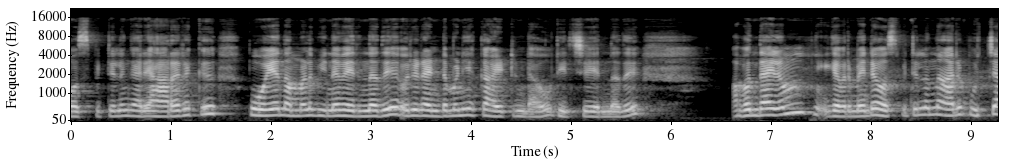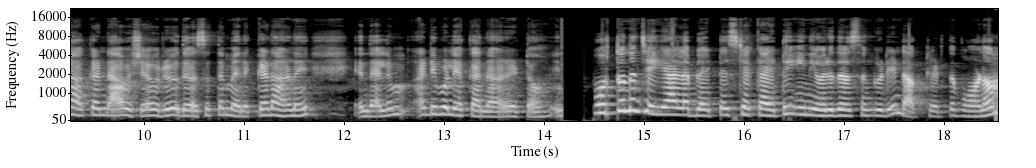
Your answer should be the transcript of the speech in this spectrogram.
ഹോസ്പിറ്റലും കാര്യം ആറരക്ക് പോയ നമ്മൾ പിന്നെ വരുന്നത് ഒരു രണ്ട് മണിയൊക്കെ ആയിട്ടുണ്ടാവും തിരിച്ച് വരുന്നത്. അപ്പോൾ എന്തായാലും ഗവൺമെന്റ് ഹോസ്പിറ്റലൊന്നും ആരും പുച്ഛാക്കണ്ട പക്ഷേ ഒരു ദിവസത്തെ മെനക്കേടാണ്. എന്തായാലും അടിപൊളിയാക്കാനാണ് കേട്ടോ പുറത്തൊന്നും ചെയ്യാനുള്ള ബ്ലഡ് ടെസ്റ്റ് ഒക്കെ ആയിട്ട് ഇനി ഒരു ദിവസം കൂടി ഡോക്ടറെ അടുത്ത് പോകണം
